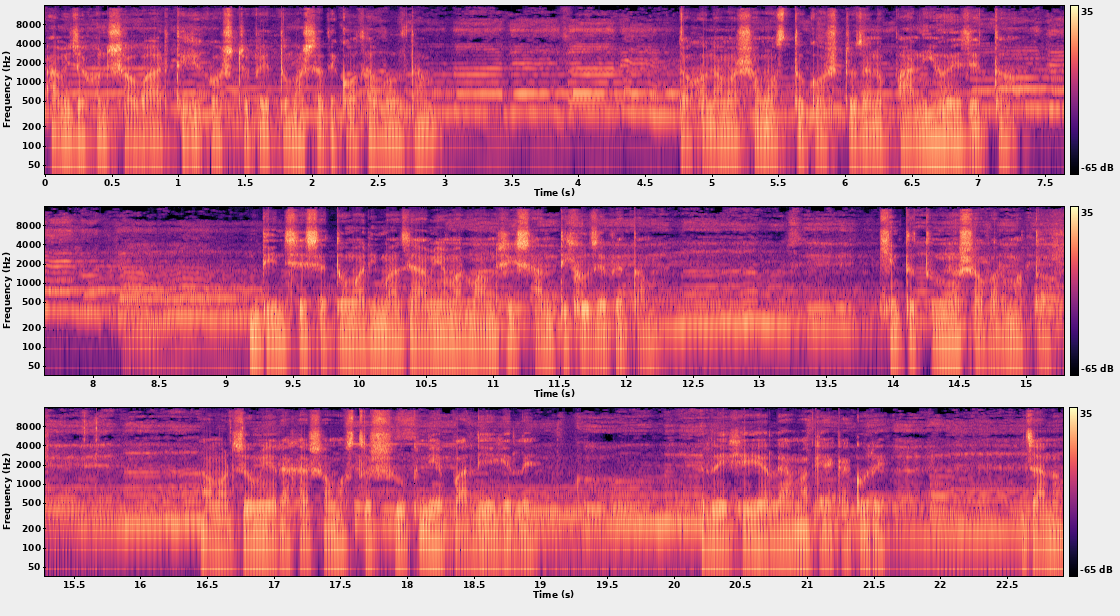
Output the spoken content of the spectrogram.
আমি যখন সবার থেকে কষ্ট পেয়ে তোমার সাথে কথা বলতাম, তখন আমার সমস্ত কষ্ট যেন পানি হয়ে যেত। দিন শেষে তোমারই মাঝে আমি আমার মানসিক শান্তি খুঁজে পেতাম। কিন্তু তুমিও সবার মতো। আমার জমিয়ে রাখা সমস্ত সুখ নিয়ে পালিয়ে গেলে, রেখে গেলে আমাকে একা করে। জানো,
